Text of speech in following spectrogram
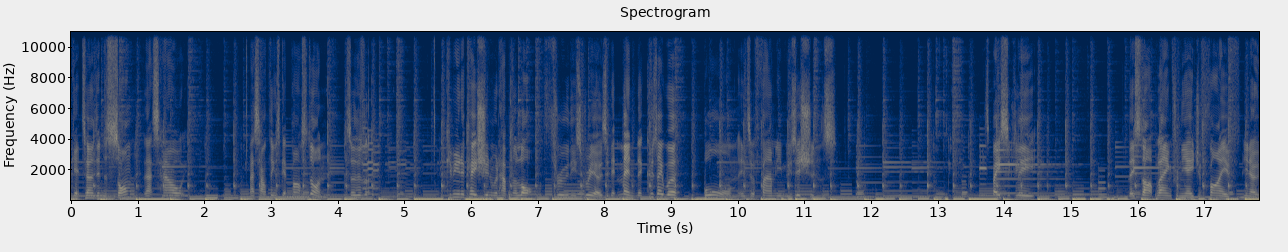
get turned into song. That's how that's how things get passed on. So there's a, communication would happen a lot through these griots, and it meant that because they were born into a family of musicians, it's basically they start playing from the age of five. You know,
